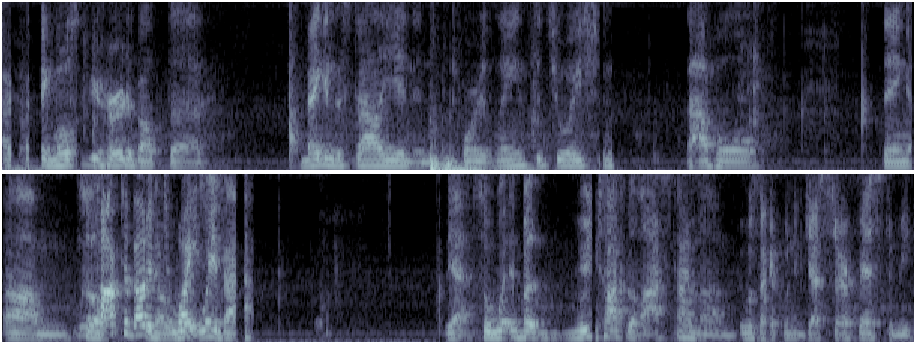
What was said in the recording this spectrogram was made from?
I, I think most of you heard about the Megan Thee Stallion and Tory Lane situation. That whole thing. Um. We so talked about it know, twice. Way, back. Yeah. So, but we talked about last time. Um, it was like when it just surfaced, and we it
